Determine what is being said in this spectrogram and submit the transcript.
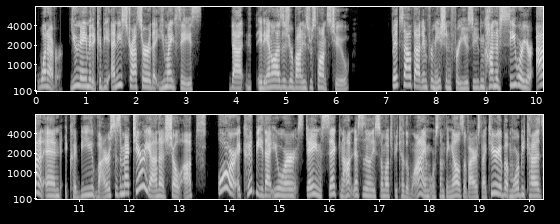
whatever. You name it. It could be any stressor that you might face that it analyzes your body's response to, spits out that information for you so you can kind of see where you're at. And it could be viruses and bacteria that show up. Or it could be that you're staying sick, not necessarily so much because of Lyme or something else, a virus, bacteria, but more because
